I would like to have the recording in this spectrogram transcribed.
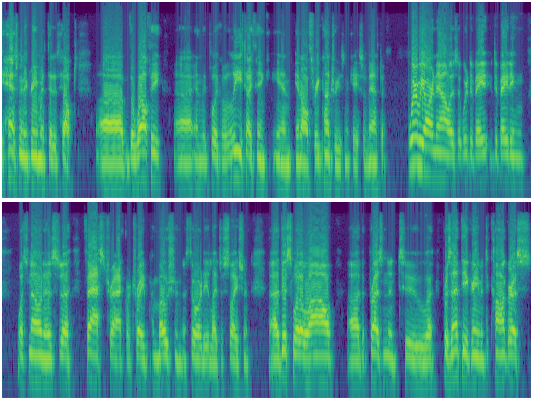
it has been agreement that has helped the wealthy uh, and the political elite, I think, in, in all three countries in the case of NAFTA. Where we are now is that we're deba- debating what's known as uh, fast track or trade promotion authority legislation. Uh, this would allow uh, the president to uh, present the agreement to Congress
